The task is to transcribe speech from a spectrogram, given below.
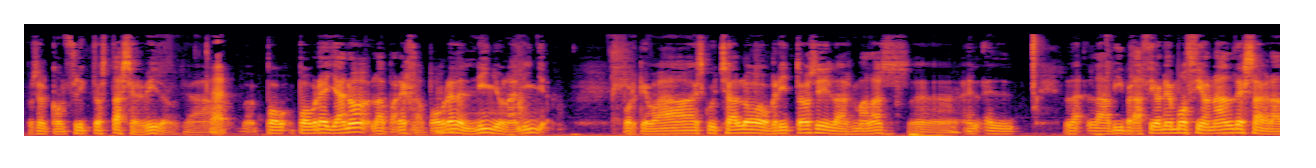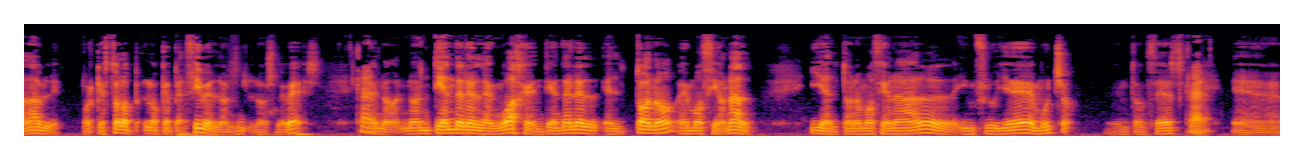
pues el conflicto está servido. pobre ya no la pareja, pobre del niño, la niña, porque va a escuchar los gritos y las malas, eh, la, vibración emocional desagradable, porque esto lo, lo que perciben los, bebés. No, no, entienden el lenguaje, entienden el, el tono emocional y el tono emocional influye mucho. Entonces, claro, eh,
